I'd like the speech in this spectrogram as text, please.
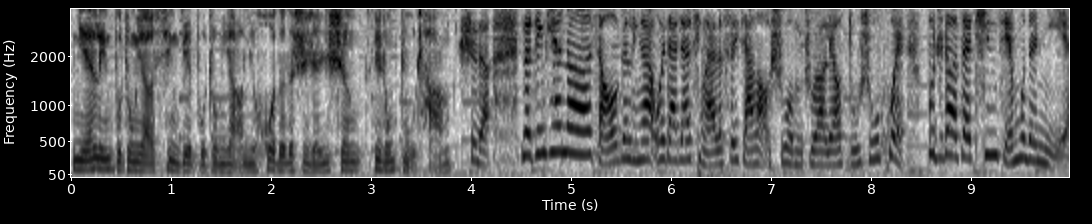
年龄不重要，性别不重要，你获得的是人生那种补偿。是的，那今天呢，小欧跟灵儿为大家请来了飞侠老师，我们主要聊读书会。不知道在听节目的你，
